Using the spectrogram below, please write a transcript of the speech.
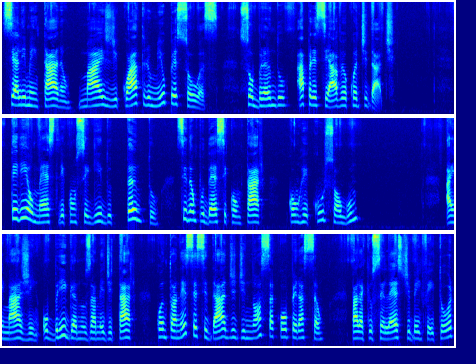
se alimentaram mais de quatro mil pessoas, sobrando apreciável quantidade. Teria o Mestre conseguido tanto se não pudesse contar com recurso algum? A imagem obriga-nos a meditar quanto à necessidade de nossa cooperação, para que o celeste benfeitor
